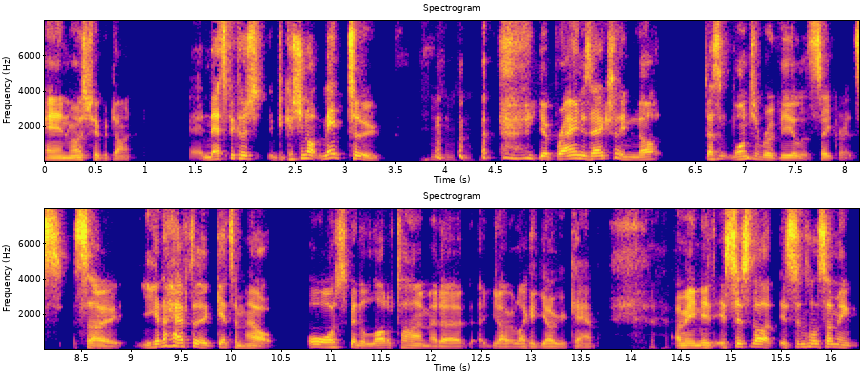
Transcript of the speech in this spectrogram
and most people don't, and that's because because you're not meant to. your brain is actually not doesn't want to reveal its secrets, so you're going to have to get some help or spend a lot of time at a you know like a yoga camp. I mean, it, it's just not it's just not something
